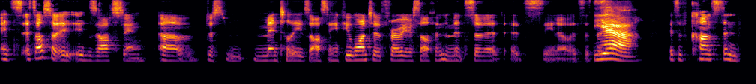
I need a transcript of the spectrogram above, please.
It's it's also exhausting, um, just mentally exhausting. If you want to throw yourself in the midst of it, it's you know it's, it's a, yeah it's a constant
